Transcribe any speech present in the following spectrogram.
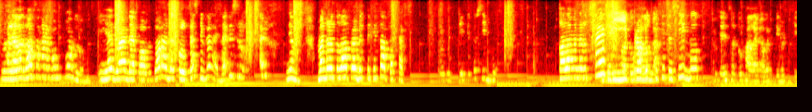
Ada Menurut alat lo? masak ada kompor lu? Iya gua ada kompor ada kulkas juga ada. Aduh seru. Aduh. Diam. Menurut lo produktif itu apa Feb? produktif itu sibuk. Kalau menurut Feby produktif itu sibuk kerjain satu hal yang gak berhenti berhenti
